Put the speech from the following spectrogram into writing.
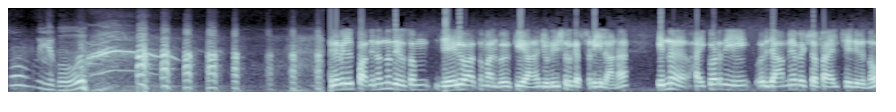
സോൾവ് ചെയ്തു. നിലവിൽ പതിനൊന്ന് ദിവസം ജയിൽവാസം അനുഭവിക്കുകയാണ് ജുഡീഷ്യൽ കസ്റ്റഡിയിലാണ്. ഇന്ന് ഹൈക്കോടതിയിൽ ഒരു ജാമ്യാപേക്ഷ ഫയൽ ചെയ്തിരുന്നു.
